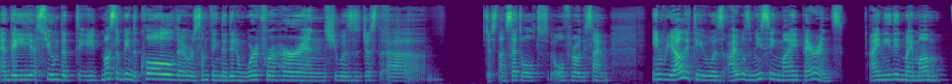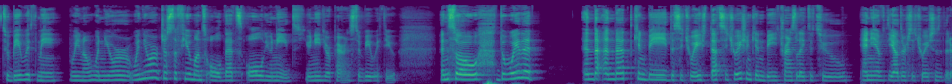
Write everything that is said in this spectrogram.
and they assumed that it must have been the coal. There was something that didn't work for her, and she was just uh, just unsettled all throughout this time. In reality, was I was missing my parents. I needed my mom to be with me. You know, when you're when you're just a few months old, that's all you need. You need your parents to be with you. And so the way that and that, and that can be the situation that situation can be translated to any of the other situations that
